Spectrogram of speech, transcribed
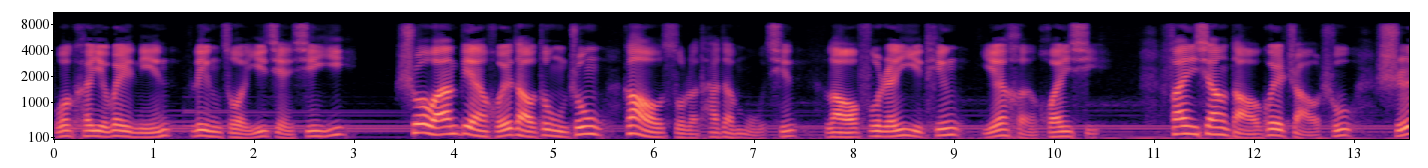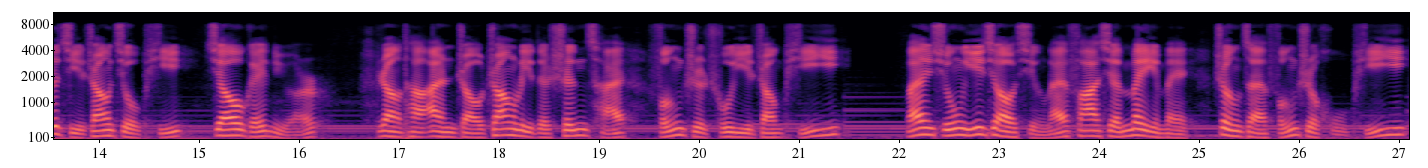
我可以为您另做一件新衣。”说完，便回到洞中，告诉了他的母亲。老妇人一听，也很欢喜。翻箱倒柜找出十几张旧皮，交给女儿，让她按照张丽的身材缝制出一张皮衣。白熊一觉醒来，发现妹妹正在缝制虎皮衣，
